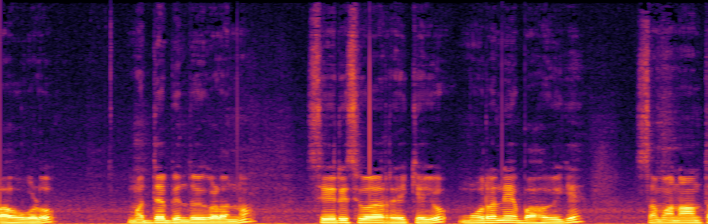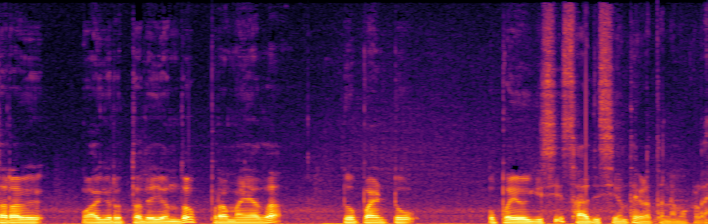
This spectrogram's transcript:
ಬಾಹುಗಳು ಮಧ್ಯಬಿಂದುಗಳನ್ನು ಸೇರಿಸುವ ರೇಖೆಯು ಮೂರನೇ ಬಾಹುವಿಗೆ ಸಮಾನಾಂತರವಾಗಿರುತ್ತದೆ ಎಂದು ಪ್ರಮೇಯದ ಟೂ ಪಾಯಿಂಟ್ ಟು ಉಪಯೋಗಿಸಿ ಸಾಧಿಸಿ ಅಂತ ಹೇಳ್ತಾನೆ ಮಕ್ಕಳೇ.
